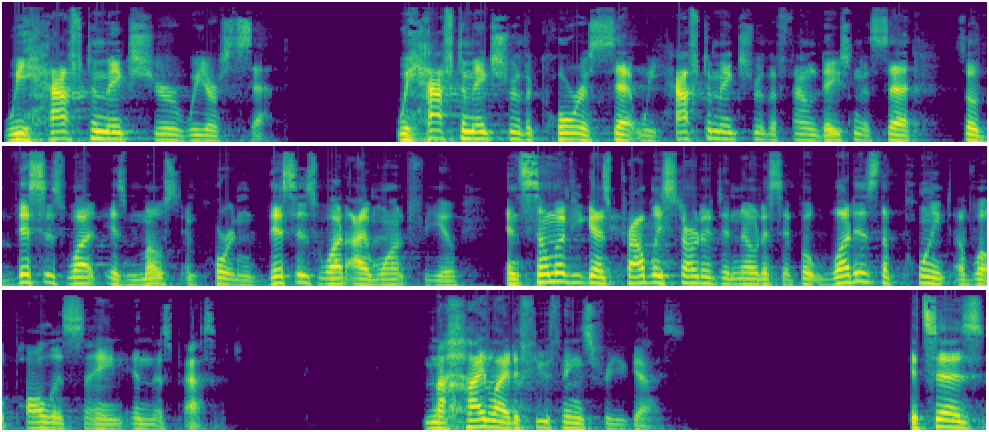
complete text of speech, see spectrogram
we have to make sure we are set. We have to make sure the core is set. We have to make sure the foundation is set. So, this is what is most important. This is what I want for you. And some of you guys probably started to notice it, but what is the point of what Paul is saying in this passage? I'm going to highlight a few things for you guys. It says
